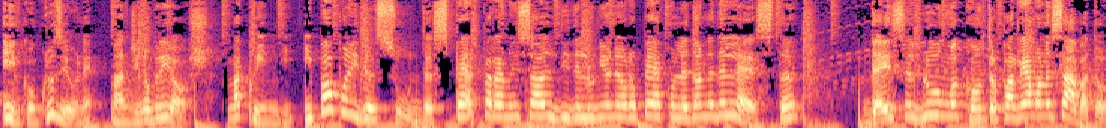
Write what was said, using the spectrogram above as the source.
In conclusione, mangino brioche. Ma quindi i popoli del Sud sperperano i soldi dell'Unione Europea con le donne dell'Est? Dijsselbloem contro Parliamone sabato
